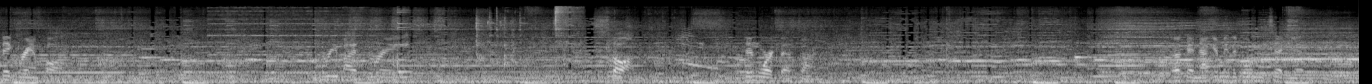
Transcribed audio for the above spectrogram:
Big, grandpa. Three by three. Stop. Didn't work that time. Okay, now give me the golden ticket.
